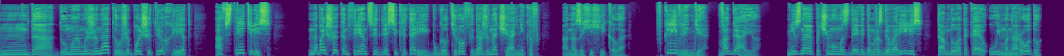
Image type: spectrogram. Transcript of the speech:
«Да, думаю, мы женаты уже больше трех лет, а встретились на большой конференции для секретарей, бухгалтеров и даже начальников». Она захихикала. «В Кливленде, в Огайо. Не знаю, почему мы с Дэвидом разговорились, там была такая уйма народу,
